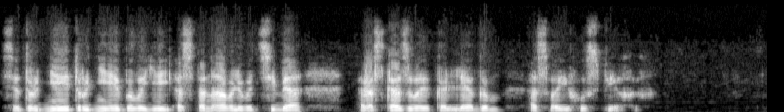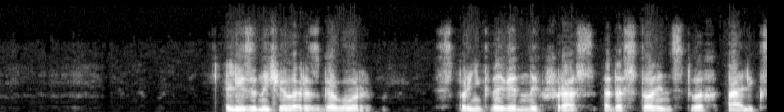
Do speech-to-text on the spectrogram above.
все труднее и труднее было ей останавливать себя, рассказывая коллегам о своих успехах. Лиза начала разговор с проникновенных фраз о достоинствах Алекс,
